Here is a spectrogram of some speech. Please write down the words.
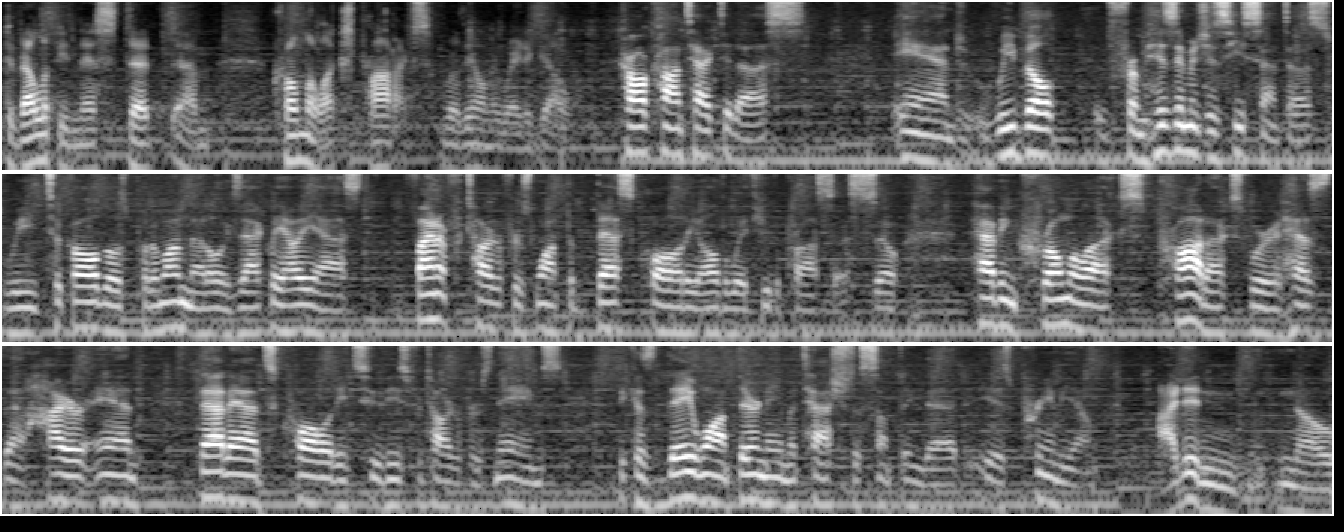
developing this that um, ChromaLuxe products were the only way to go. Carl contacted us and we built from his images he sent us, we took all those, put them on metal exactly how he asked. Fine art photographers want the best quality all the way through the process. So having ChromaLuxe products where it has that higher end, that adds quality to these photographers' names because they want their name attached to something that is premium. I didn't know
